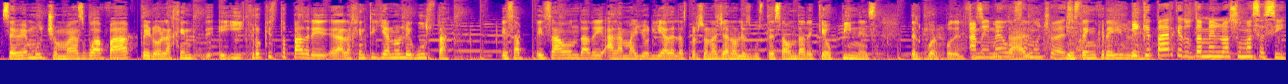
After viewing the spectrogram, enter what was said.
se ve mucho más guapa, pero la gente, y creo que está padre, a la gente ya no le gusta esa, esa onda de, a la mayoría de las personas ya no les gusta esa onda de que opines del cuerpo del A físico mí me y gusta mucho eso. Y está increíble. Y qué padre que tú también lo asumas así.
